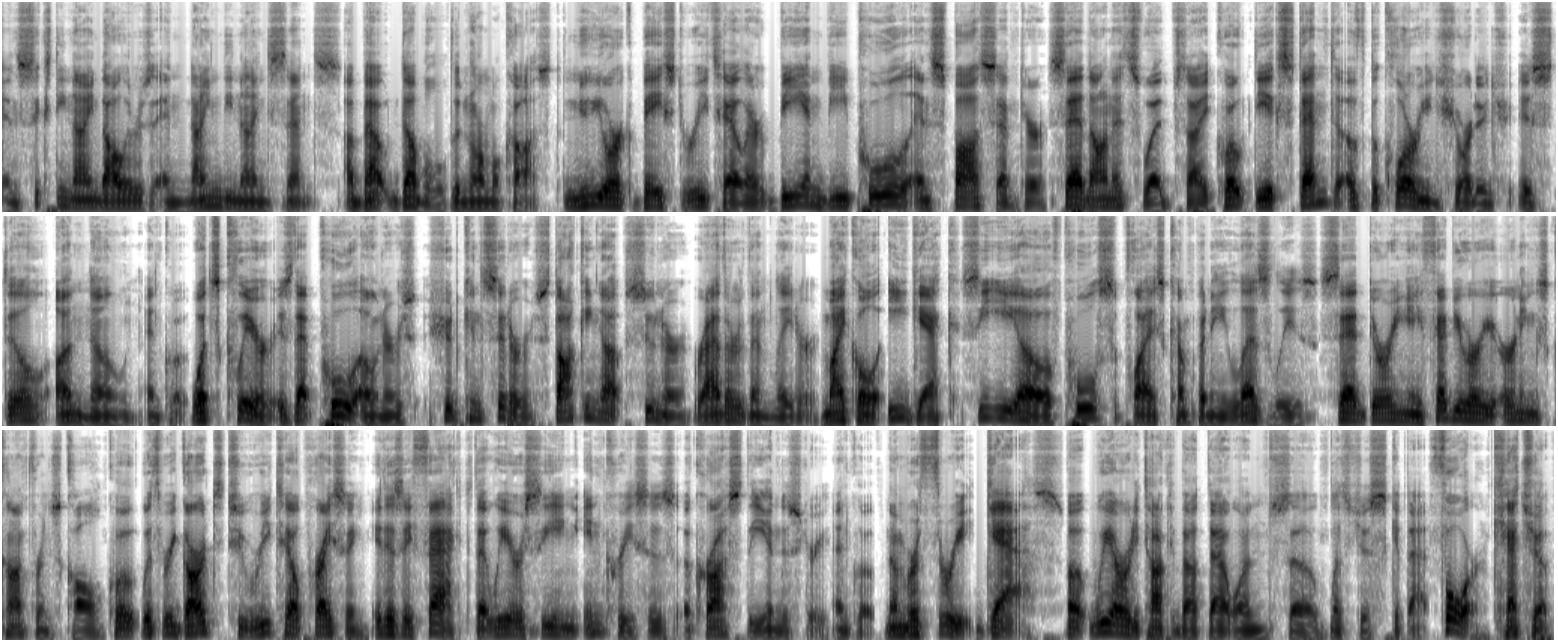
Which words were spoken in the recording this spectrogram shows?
$169.99, about double the normal cost. New York-based retailer B&B Pool and Spa Center said on its website, quote, "The extent of the chlorine shortage is still unknown." End quote. What's clear is that pool owners should consider stocking up sooner rather than later. Michael Egeck, CEO of pool supplies company Leslie's, said during a February earnings conference call, quote, "With regard to retail pricing, it is a fact that we are seeing increases across the industry." End quote. Number 3, gas. But we already talked about that one, so let's just skip that. 4, ketchup.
